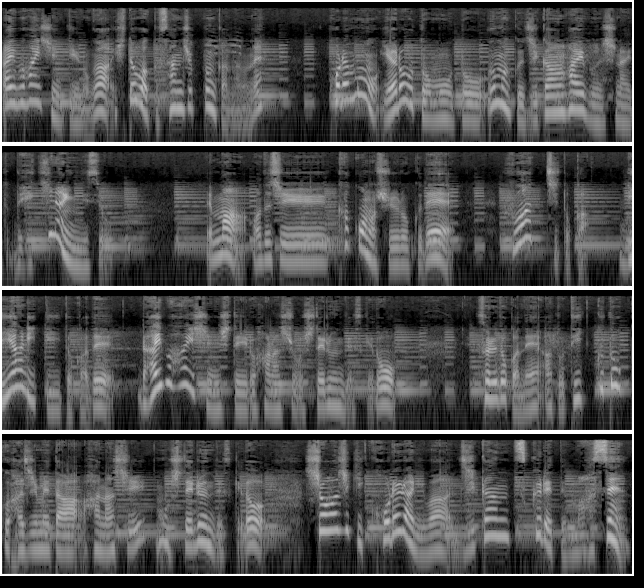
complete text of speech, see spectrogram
ライブ配信っていうのが1枠30分間なのね。これもやろうと思うとうまく時間配分しないとできないんですよ。で、まあ、私、過去の収録で、ふわっちとか、リアリティとかで、ライブ配信している話をしてるんですけど、それとかね、あと TikTok 始めた話もしてるんですけど、正直これらには時間作れてません。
